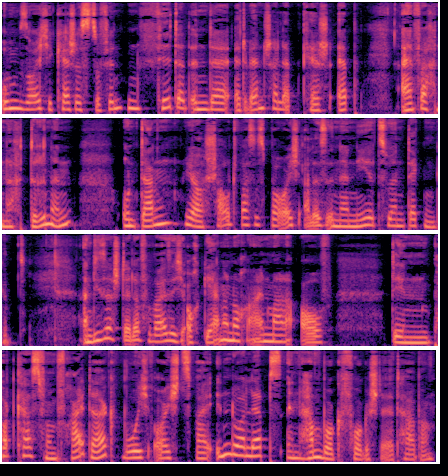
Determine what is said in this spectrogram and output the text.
um solche Caches zu finden, filtert in der Adventure Lab Cache App einfach nach drinnen und dann ja, schaut, was es bei euch alles in der Nähe zu entdecken gibt. An dieser Stelle verweise ich auch gerne noch einmal auf den Podcast vom Freitag, wo ich euch zwei Indoor Labs in Hamburg vorgestellt habe.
